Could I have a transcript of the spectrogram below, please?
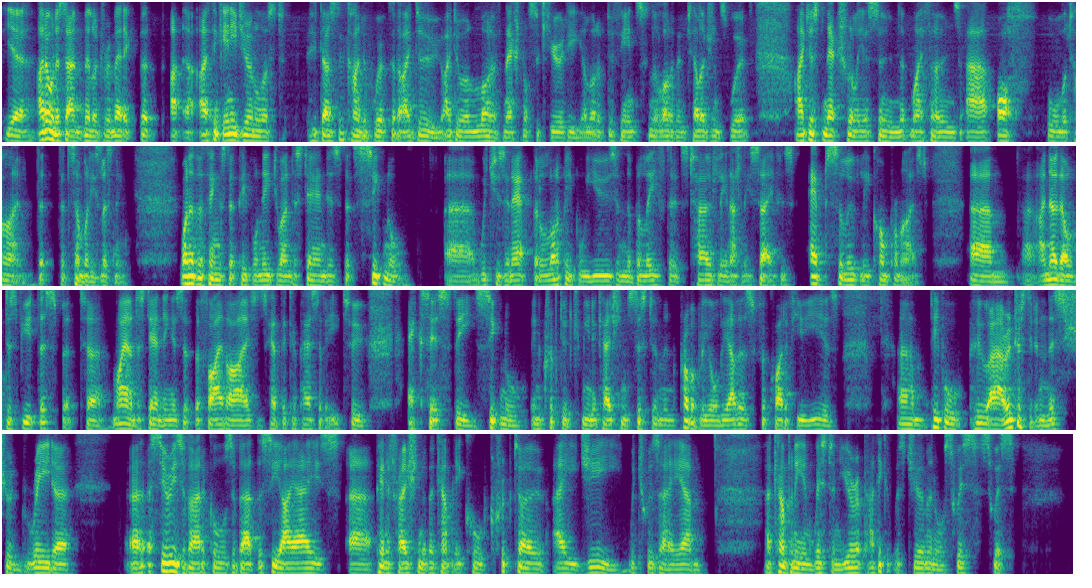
Yeah, I don't want to sound melodramatic, but I, I think any journalist who does the kind of work that I do. I do a lot of national security, a lot of defense, and a lot of intelligence work. I just naturally assume that my phones are off all the time, that, that somebody's listening. One of the things that people need to understand is that Signal, uh, which is an app that a lot of people use in the belief that it's totally and utterly safe, is absolutely compromised. Um, I know they'll dispute this, but uh, my understanding is that the Five Eyes has had the capacity to access the Signal encrypted communication system and probably all the others for quite a few years. Um, people who are interested in this should read a, a series of articles about the CIA's uh, penetration of a company called Crypto AG, which was a, um, a company in Western Europe. I think it was German or Swiss. Swiss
